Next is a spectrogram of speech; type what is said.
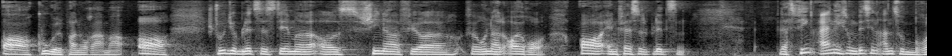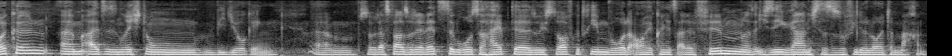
Oh, Kugelpanorama. Oh, Studioblitzsysteme aus China für, für 100 Euro. Oh, entfesselt Blitzen. Das fing eigentlich so ein bisschen an zu bröckeln, ähm, als es in Richtung Video ging. Ähm, so, das war so der letzte große Hype, der durchs Dorf getrieben wurde. Oh, ihr könnt jetzt alle filmen. Also ich sehe gar nicht, dass es so viele Leute machen.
